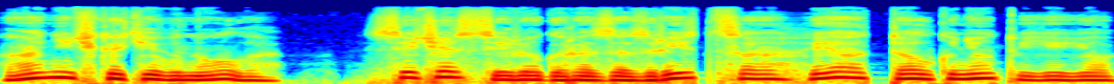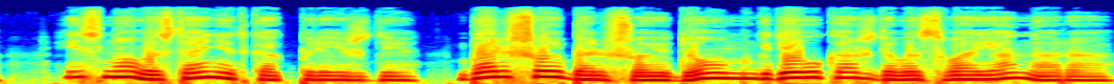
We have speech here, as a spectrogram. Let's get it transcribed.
Анечка кивнула. Сейчас Серега разозрится и оттолкнет ее, и снова станет как прежде. Большой-большой дом, где у каждого своя нора.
